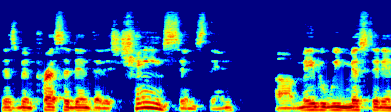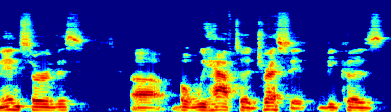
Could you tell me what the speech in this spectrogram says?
there's been precedent that has changed since then uh, maybe we missed it in in service, uh, but we have to address it because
